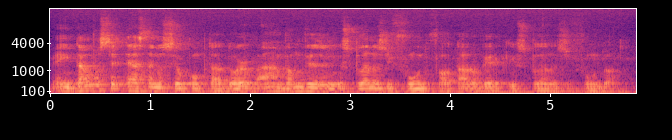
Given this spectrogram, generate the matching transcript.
Bem, então você testa no seu computador, ah, vamos ver os planos de fundo, faltaram ver aqui os planos de fundo. Ó.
